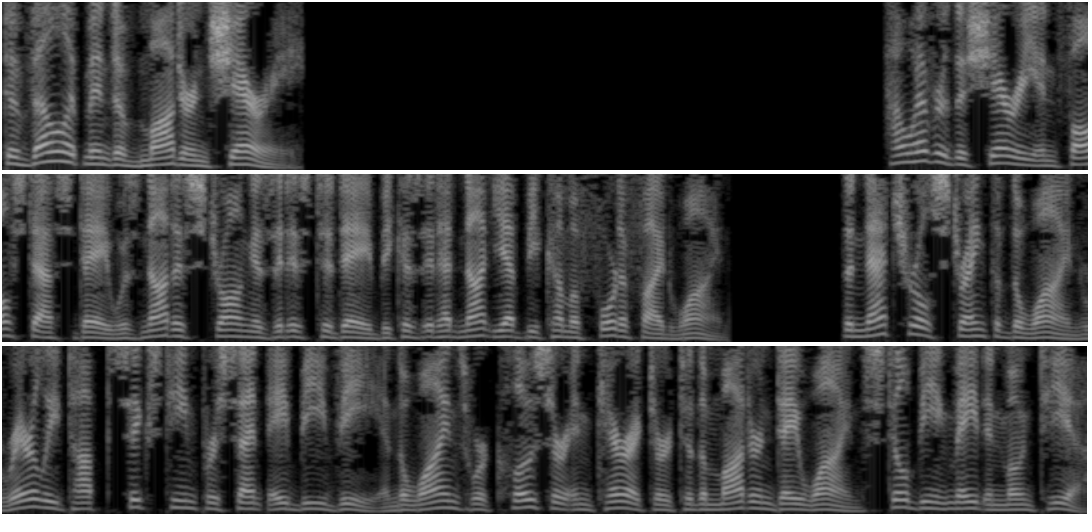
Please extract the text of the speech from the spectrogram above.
Development of modern sherry However the sherry in Falstaff's day was not as strong as it is today because it had not yet become a fortified wine. The natural strength of the wine rarely topped 16% ABV and the wines were closer in character to the modern-day wines still being made in Montilla.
